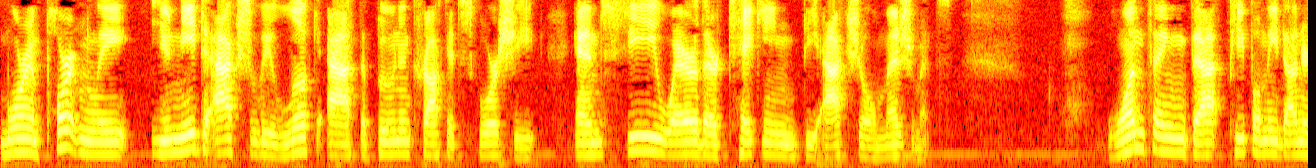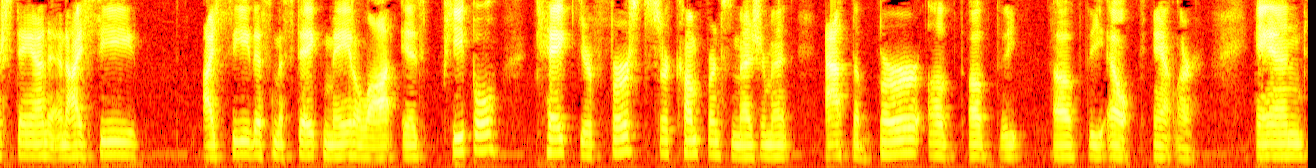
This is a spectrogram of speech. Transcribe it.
More importantly, you need to actually look at the Boone and Crockett score sheet and see where they're taking the actual measurements one thing that people need to understand, and I see, I see this mistake made a lot, is people take your first circumference measurement at the burr of, of the of the elk antler, and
